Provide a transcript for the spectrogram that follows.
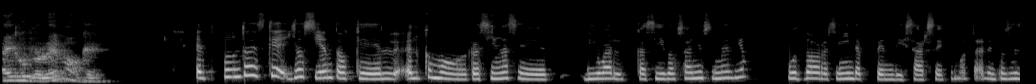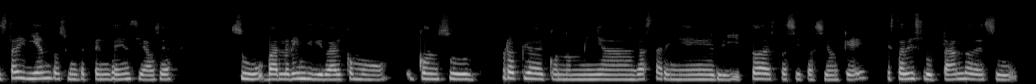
¿Hay algún problema o qué? El punto es que yo siento que él, él como recién hace igual casi dos años y medio, pudo recién independizarse como tal. Entonces está viviendo su independencia, o sea, su valor individual como con su propia economía, gastar en él y toda esta situación que está disfrutando de su,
